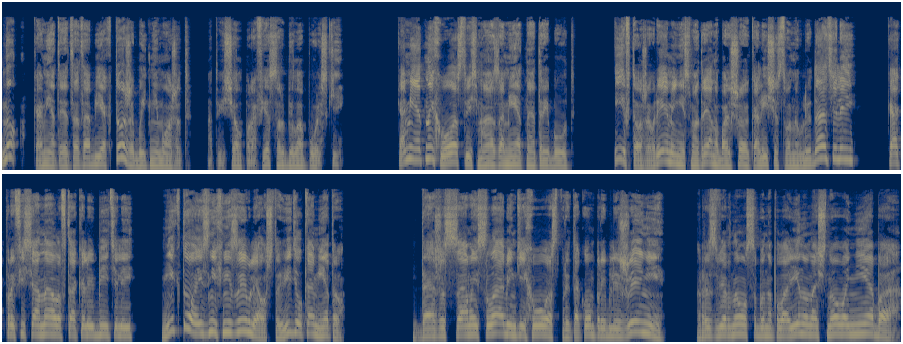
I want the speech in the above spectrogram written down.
«Ну, комета этот объект тоже быть не может», — отвечал профессор Белопольский. «Кометный хвост — весьма заметный атрибут. И в то же время, несмотря на большое количество наблюдателей, как профессионалов, так и любителей, никто из них не заявлял, что видел комету. Даже самый слабенький хвост при таком приближении развернулся бы наполовину ночного неба.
